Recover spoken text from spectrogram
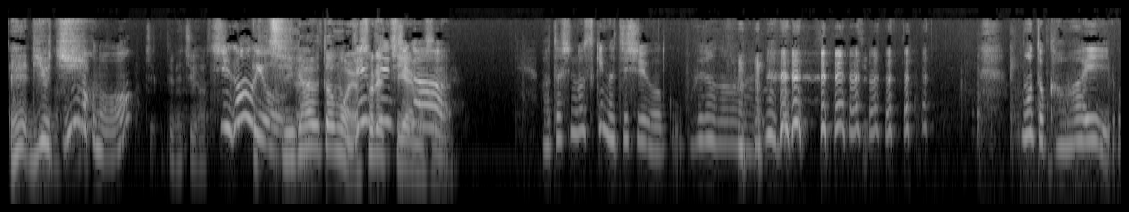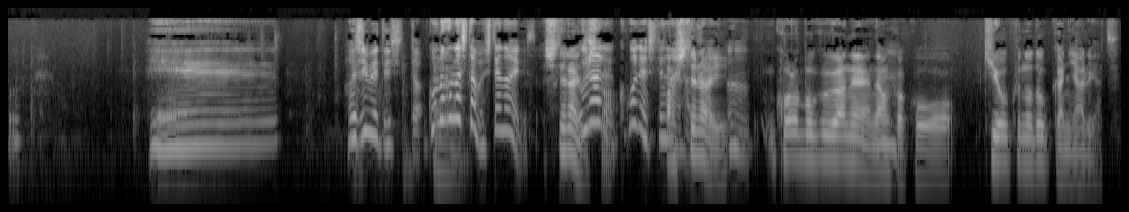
え、リュウチ今の？違うよ。違うと思うよ。それ全然違いますね。私の好きなチシューはこれじゃない。もっと可愛いよ。へえ。初めて知った。この話多分してないです。してないですか？裏で、ここではしてないあ、はず。してない、うん。これ僕がね、なんかこう、記憶のどっかにあるやつ。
